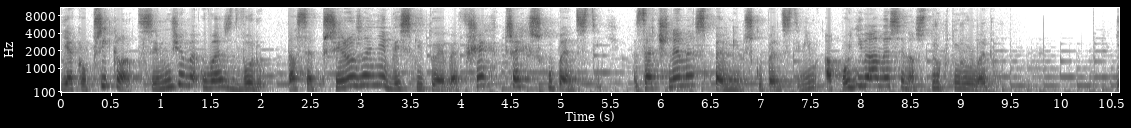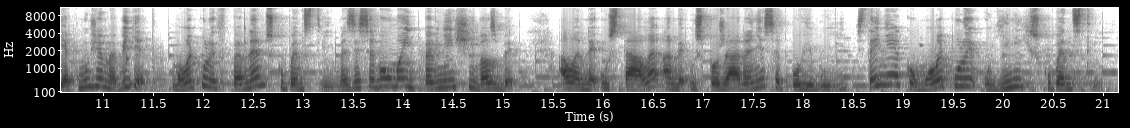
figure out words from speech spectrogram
Jako příklad si můžeme uvést vodu. Ta se přirozeně vyskytuje ve všech třech skupenstvích. Začneme s pevným skupenstvím a podíváme se na strukturu ledu. Jak můžeme vidět, molekuly v pevném skupenství mezi sebou mají pevnější vazby, ale neustále a neuspořádaně se pohybují, stejně jako molekuly u jiných skupenství.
